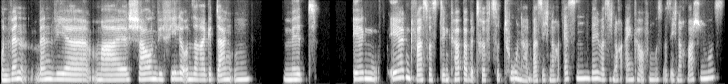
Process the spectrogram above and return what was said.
Und wenn, wenn wir mal schauen, wie viele unserer Gedanken mit irgend, irgendwas, was den Körper betrifft, zu tun hat, was ich noch essen will, was ich noch einkaufen muss, was ich noch waschen muss,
